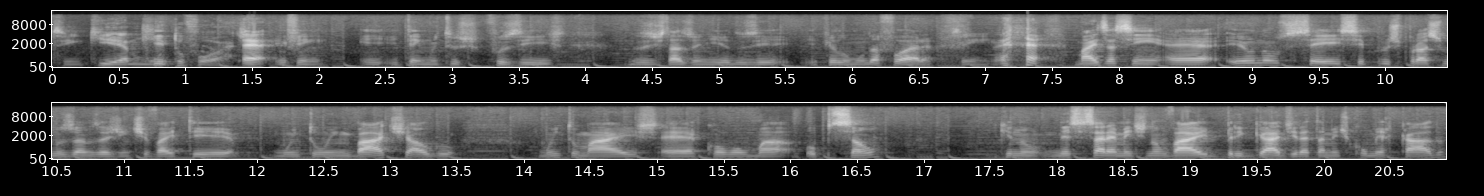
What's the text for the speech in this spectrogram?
Sim, que é muito forte. É, enfim, e, e, tem muitos fuzis nos Estados Unidos e, e pelo mundo afora. Sim. Mas assim, é, eu não sei se para os próximos anos a gente vai ter muito um embate, algo muito mais é, como uma opção que não necessariamente não vai brigar diretamente com o mercado,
